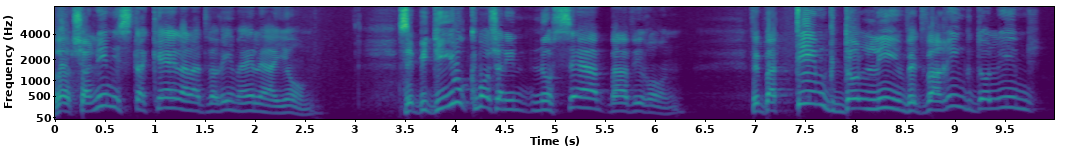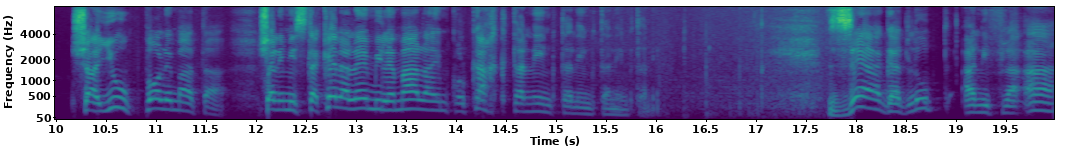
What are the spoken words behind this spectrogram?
אבל כשאני מסתכל על הדברים האלה היום, זה בדיוק כמו שאני נוסע באווירון, ובתים גדולים ודברים גדולים שהיו פה למטה, שאני מסתכל עליהם מלמעלה, הם כל כך קטנים, קטנים, קטנים, קטנים. זה הגדלות הנפלאה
